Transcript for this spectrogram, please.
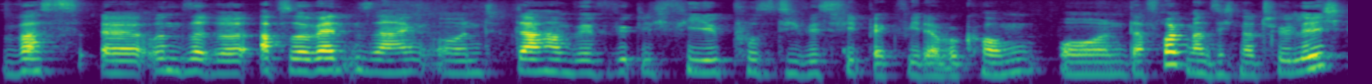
was äh, unsere Absolventen sagen. Und da haben wir wirklich viel positives Feedback wieder bekommen. Und da freut man sich natürlich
